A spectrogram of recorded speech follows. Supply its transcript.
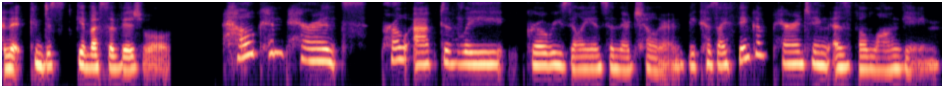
and it can just give us a visual. How can parents proactively grow resilience in their children? Because I think of parenting as the long game.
